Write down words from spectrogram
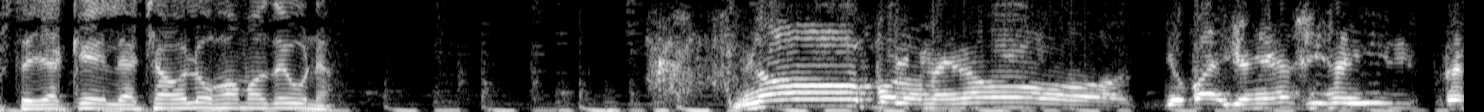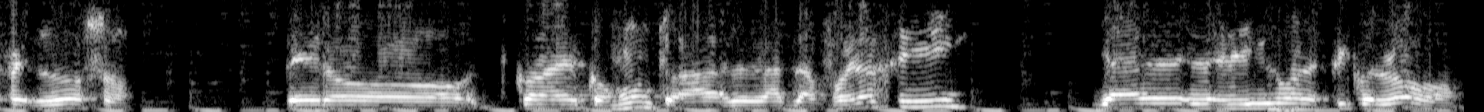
¿Usted ya que le ha echado el ojo a más de una? No, por lo menos yo, yo en eso sí soy respetuoso, pero con el conjunto, a las de afuera sí, ya les digo, les pico el ojo.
